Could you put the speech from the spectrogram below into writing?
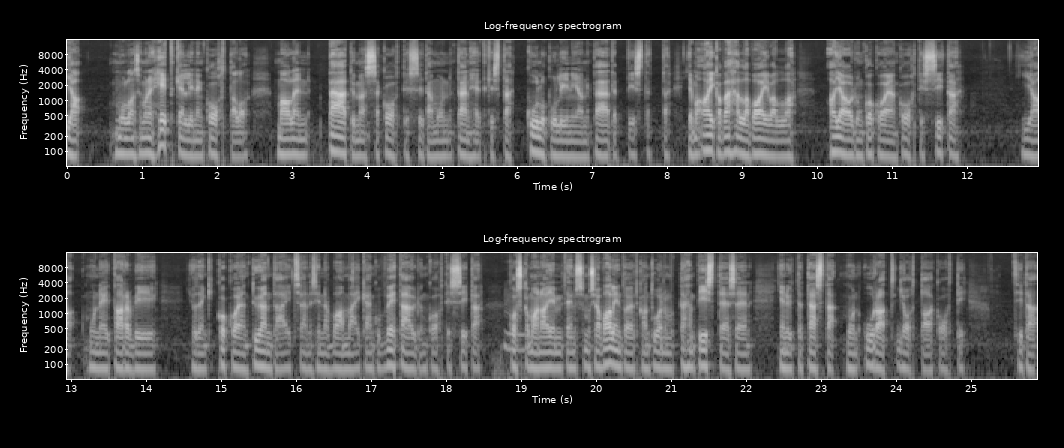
ja mulla on semmoinen hetkellinen kohtalo. Mä olen päätymässä kohti sitä mun tämänhetkistä kulkulinjan päätepistettä, ja mä aika vähällä vaivalla ajaudun koko ajan kohti sitä, ja mun ei tarvii jotenkin koko ajan työntää itseäni sinne, vaan mä ikään kuin vetäydyn kohti sitä – mm. koska mä oon aiemmin tehnyt semmoisia valintoja, jotka on tuonut mut tähän pisteeseen, ja nyt tästä mun urat johtaa kohti sitä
